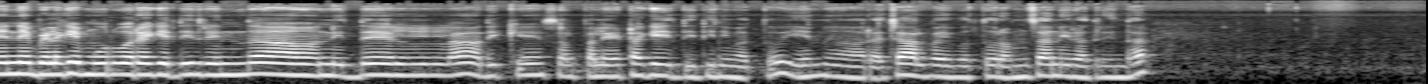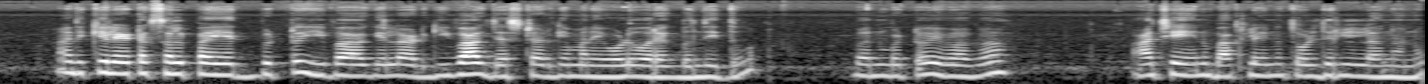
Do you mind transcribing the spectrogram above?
ನಿನ್ನೆ ಬೆಳಗ್ಗೆ ಮೂರುವರೆಗೆ ಎದ್ದಿದ್ದರಿಂದ ನಿದ್ದೆ ಎಲ್ಲ ಅದಕ್ಕೆ ಸ್ವಲ್ಪ ಲೇಟಾಗೇ ಇದ್ದಿದ್ದೀನಿ ಇವತ್ತು. ಏನು, ರಜಾ ಅಲ್ವಾ ಇವತ್ತು, ರಂಜಾನ್ ಇರೋದ್ರಿಂದ. ಅದಕ್ಕೆ ಲೇಟಾಗಿ ಸ್ವಲ್ಪ ಎದ್ಬಿಟ್ಟು ಇವಾಗೆಲ್ಲ ಅಡುಗೆ, ಇವಾಗ ಜಸ್ಟ್ ಅಡುಗೆ ಮನೆ ಏಳುವರೆಗೆ ಬಂದಿದ್ದು. ಬಂದ್ಬಿಟ್ಟು ಇವಾಗ ಆಚೆ ಏನು ಬಾಗಿಲೇನು ತೊಳೆದಿರಲಿಲ್ಲ ನಾನು.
